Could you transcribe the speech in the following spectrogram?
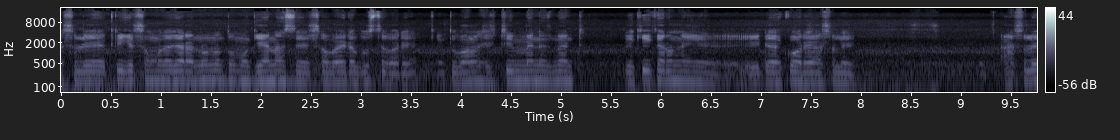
আসলে ক্রিকেট সম্বন্ধে যারা ন্যূনতম জ্ঞান আছে, সবাই এটা বুঝতে পারে। কিন্তু বাংলাদেশের টিম ম্যানেজমেন্ট যে কী কারণে এটা করে, আসলে আসলে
